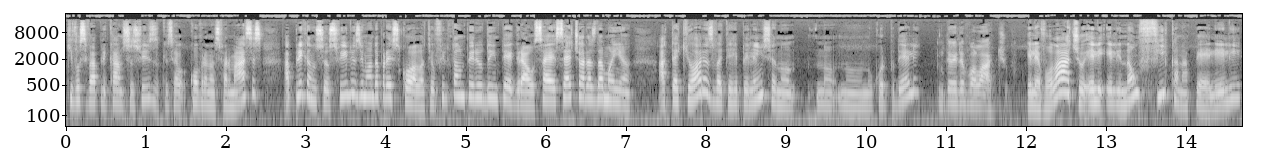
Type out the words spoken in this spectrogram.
que você vai aplicar nos seus filhos, que você compra nas farmácias, aplica nos seus filhos e manda para a escola. Teu filho está no período integral, sai às 7 horas da manhã. Até que horas vai ter repelência no, no, no- no corpo dele? Então ele é volátil. Ele é volátil, ele, ele não fica na pele, ele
